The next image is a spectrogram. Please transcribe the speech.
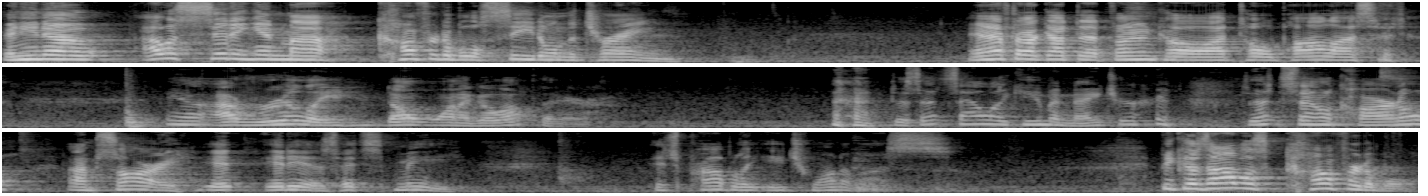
And you know, I was sitting in my comfortable seat on the train. And after I got that phone call, I told Paul, I said, Yeah, I really don't want to go up there. Does that sound like human nature? Does that sound carnal? I'm sorry, it, it is. It's me. It's probably each one of us. Because I was comfortable.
